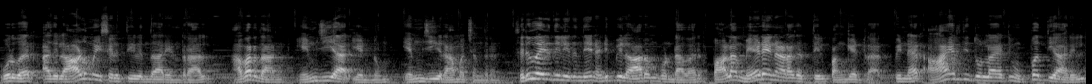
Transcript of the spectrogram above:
ஒருவர் அதில் ஆளுமை செலுத்தியிருந்தார் என்றால் அவர்தான் எம்ஜிஆர் என்னும் எம்ஜி ராமச்சந்திரன். சிறுவயதில் இருந்தே நடிப்பில் ஆர்வம் கொண்ட அவர் பல மேடை நாடகத்தில் பங்கேற்றார். பின்னர் ஆயிரத்தி தொள்ளாயிரத்தி முப்பத்தி ஆறில்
